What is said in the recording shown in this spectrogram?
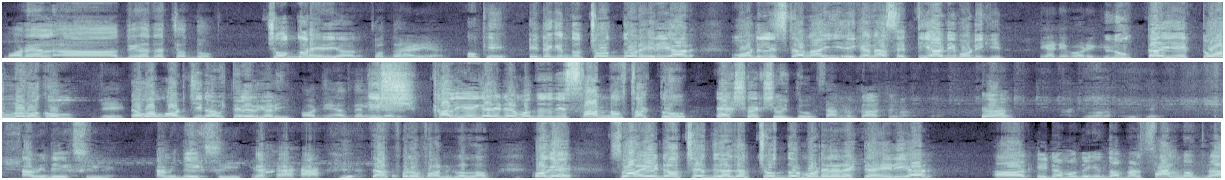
মডেল দুই হাজার চোদ্দ। চোদ্দোর হেরিয়ার চোদ্দ হারিয়ার ওকে এটা কিন্তু চোদ্দোর হেরিয়ার মডেলিস্টটা নাই এখানে আছে টিআরডি বডি কিট লুকটাই একটু অন্যরকম। জি। এবং অরিজিনাল তেলের গাড়ি। অরিজিনাল তেল খালি এই গাড়িটার মধ্যে যদি সানরুফ থাকতো একশো একশো হইতো। সানরুফ তো আছে। হ্যাঁ? আমি দেখছি আমি দেখছি। তারপরে ফান করলাম। ওকে সো এটা হচ্ছে দুই হাজার চোদ্দোর মডেলের একটা হেরিয়ার আর এটার মধ্যে কিন্তু আপনার সানরুফ না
